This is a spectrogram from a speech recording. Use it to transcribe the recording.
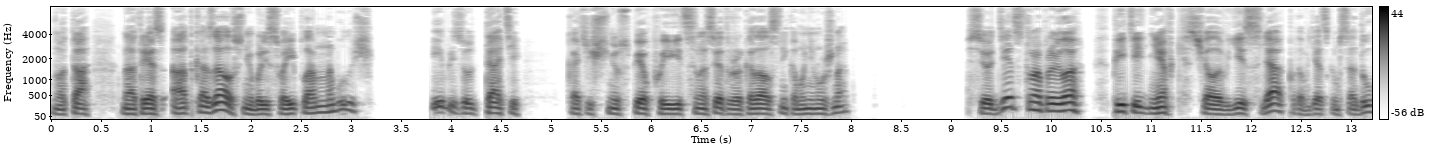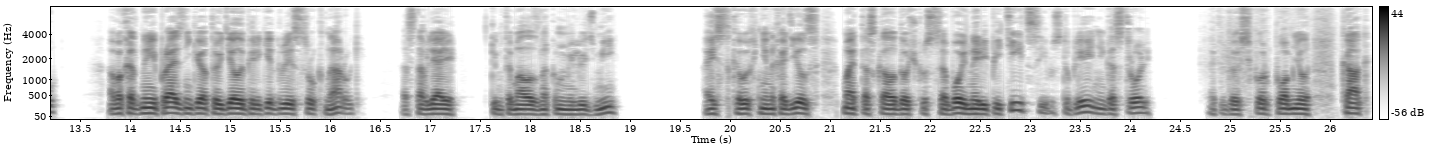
но та наотрез отказалась, у нее были свои планы на будущее. И в результате Катя, еще не успев появиться на свет, уже оказалась никому не нужна. Все детство она провела в пятидневке, сначала в яслях, потом в детском саду, а выходные праздники то и дело перекидывались с рук на руки, оставляли какими-то малознакомыми людьми, а из таковых не находилось, мать таскала дочку с собой на репетиции, выступления, гастроли. Это до сих пор помнила, как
